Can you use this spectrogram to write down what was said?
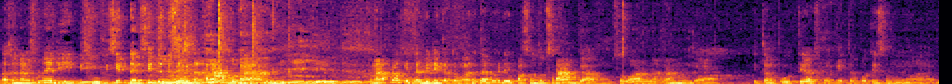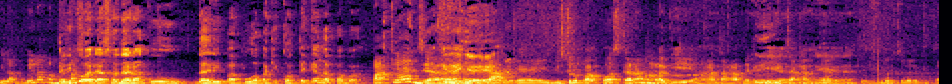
nasionalismenya di, di, di situ dari situ bisa kita terapkan. Kenapa kita bineka tunggal ika tapi dipaksa untuk seragam sewarna kan enggak hitam putih harus pakai hitam putih semua bilang bilang Jadi bebas kalau ada saudaraku dari Papua pakai koteka nggak apa-apa. pakai aja. Pakai aja ya? pakai. Justru Papua sekarang lagi hangat-hangatnya Iya, diperbincangkan kan iya. itu saudara-saudara kita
